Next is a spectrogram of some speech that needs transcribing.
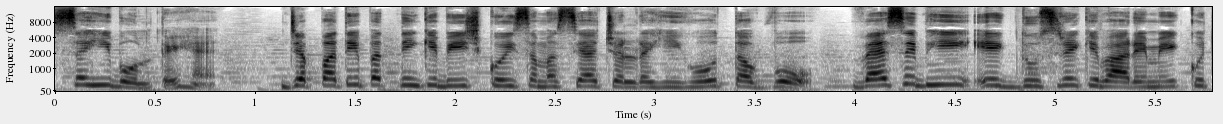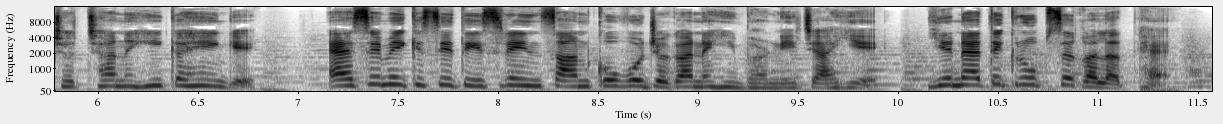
सही बोलते हैं। जब पति पत्नी के बीच कोई समस्या चल रही हो, तब वो, वैसे भी एक दूसरे के बारे में कुछ अच्छा नहीं कहेंगे। ऐसे में किसी तीसरे इंसान को वो जगह नहीं भरनी चाहिए। ये नैतिक रूप से गलत है।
